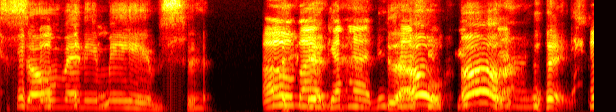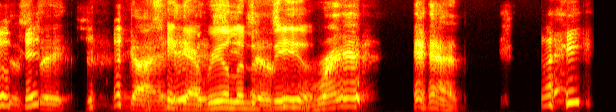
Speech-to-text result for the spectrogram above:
So many memes. Oh my god! oh, oh! just straight got hit got real in the field. Ran. Like,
